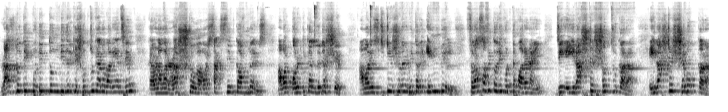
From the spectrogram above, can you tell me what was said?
রাজনৈতিক প্রতিদ্বন্দ্বীদেরকে শত্রু কেন বানিয়েছে? কারণ আমার রাষ্ট্র, আমার সাকসিভ গভর্নেন্স আমার পলিটিক্যাল লিডারশিপ আমার ইনস্টিটিউশনের ভিতরে ইনবিল ফিলসফি তৈরি করতে পারে নাই যে এই রাষ্ট্রের শত্রু কারা, এই রাষ্ট্রের সেবক কারা,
